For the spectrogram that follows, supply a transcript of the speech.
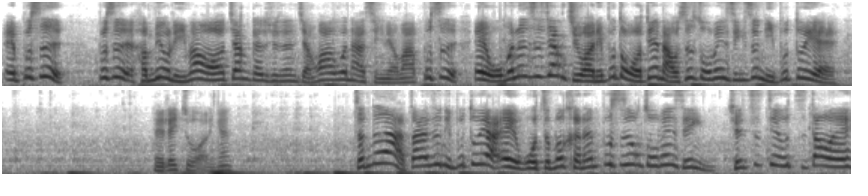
哎，不是。不是很没有礼貌哦，这样跟学生讲话，问他行了吗？不是，哎，我们认识这样久啊，你不懂我电脑是桌面型，是你不对哎。哎，累住啊，你看，真的啊，当然是你不对啊，哎，我怎么可能不是用桌面型？全世界都知道哎。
